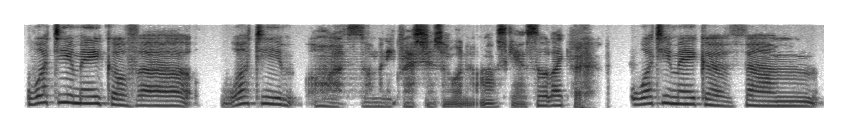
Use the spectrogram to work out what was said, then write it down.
what do you make of uh, what do you? Oh, I have so many questions I want to ask you. So, like, what do you make of um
